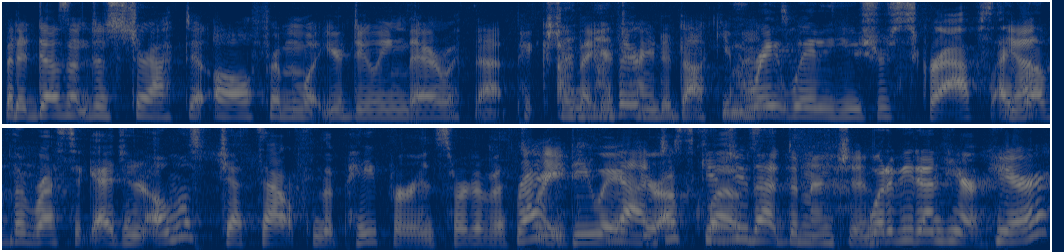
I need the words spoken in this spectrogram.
but it doesn't distract at all from what you're doing there with that picture that you're Another trying to document. Great way to use your scraps. I love the rustic edge, and it almost jets out from the paper in sort of a 3D Right. way yeah, if you're it just gives you that dimension. What have you done here? Here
